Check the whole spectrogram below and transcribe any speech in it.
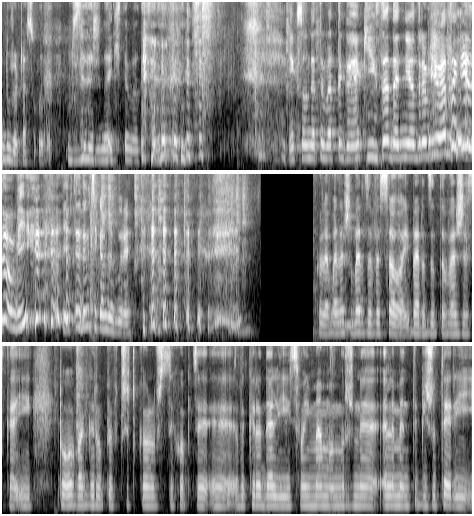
dużo czasu. Zależy na jaki temat. Jak są na temat tego, jakich zadań nie odrobiła, to nie lubi. I wtedy uciekam na górę. Szkoła była zawsze bardzo wesoła i bardzo towarzyska i połowa grupy w przedszkolu, wszyscy chłopcy y, wykradali swoim mamom różne elementy biżuterii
